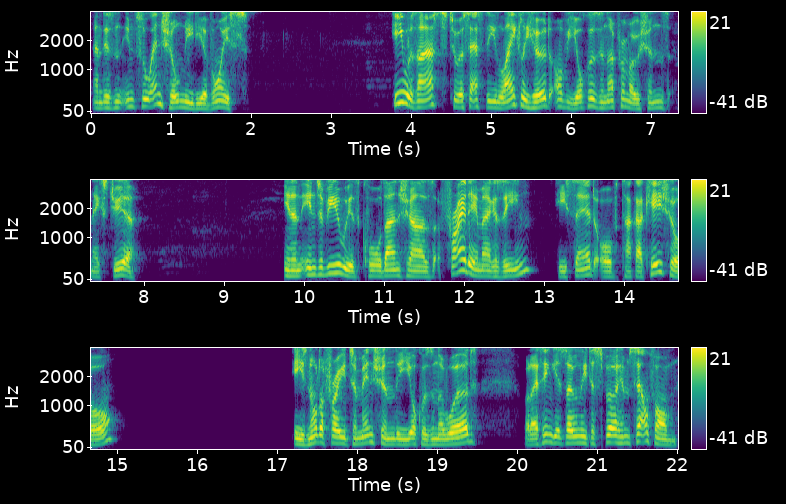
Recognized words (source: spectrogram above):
and is an influential media voice. He was asked to assess the likelihood of Yokozuna promotions next year. In an interview with Kodansha's Friday magazine, he said of Takakeisho, He's not afraid to mention the Yokozuna word, but I think it's only to spur himself on.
